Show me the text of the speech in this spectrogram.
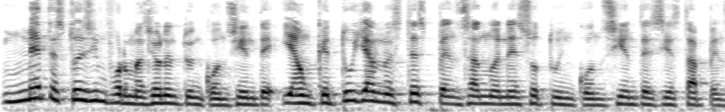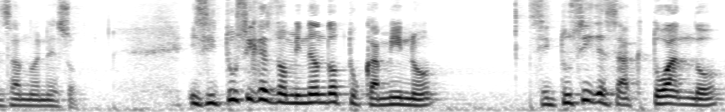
metes toda esa información en tu inconsciente y aunque tú ya no estés pensando en eso, tu inconsciente sí está pensando en eso. Y si tú sigues dominando tu camino, si tú sigues actuando,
